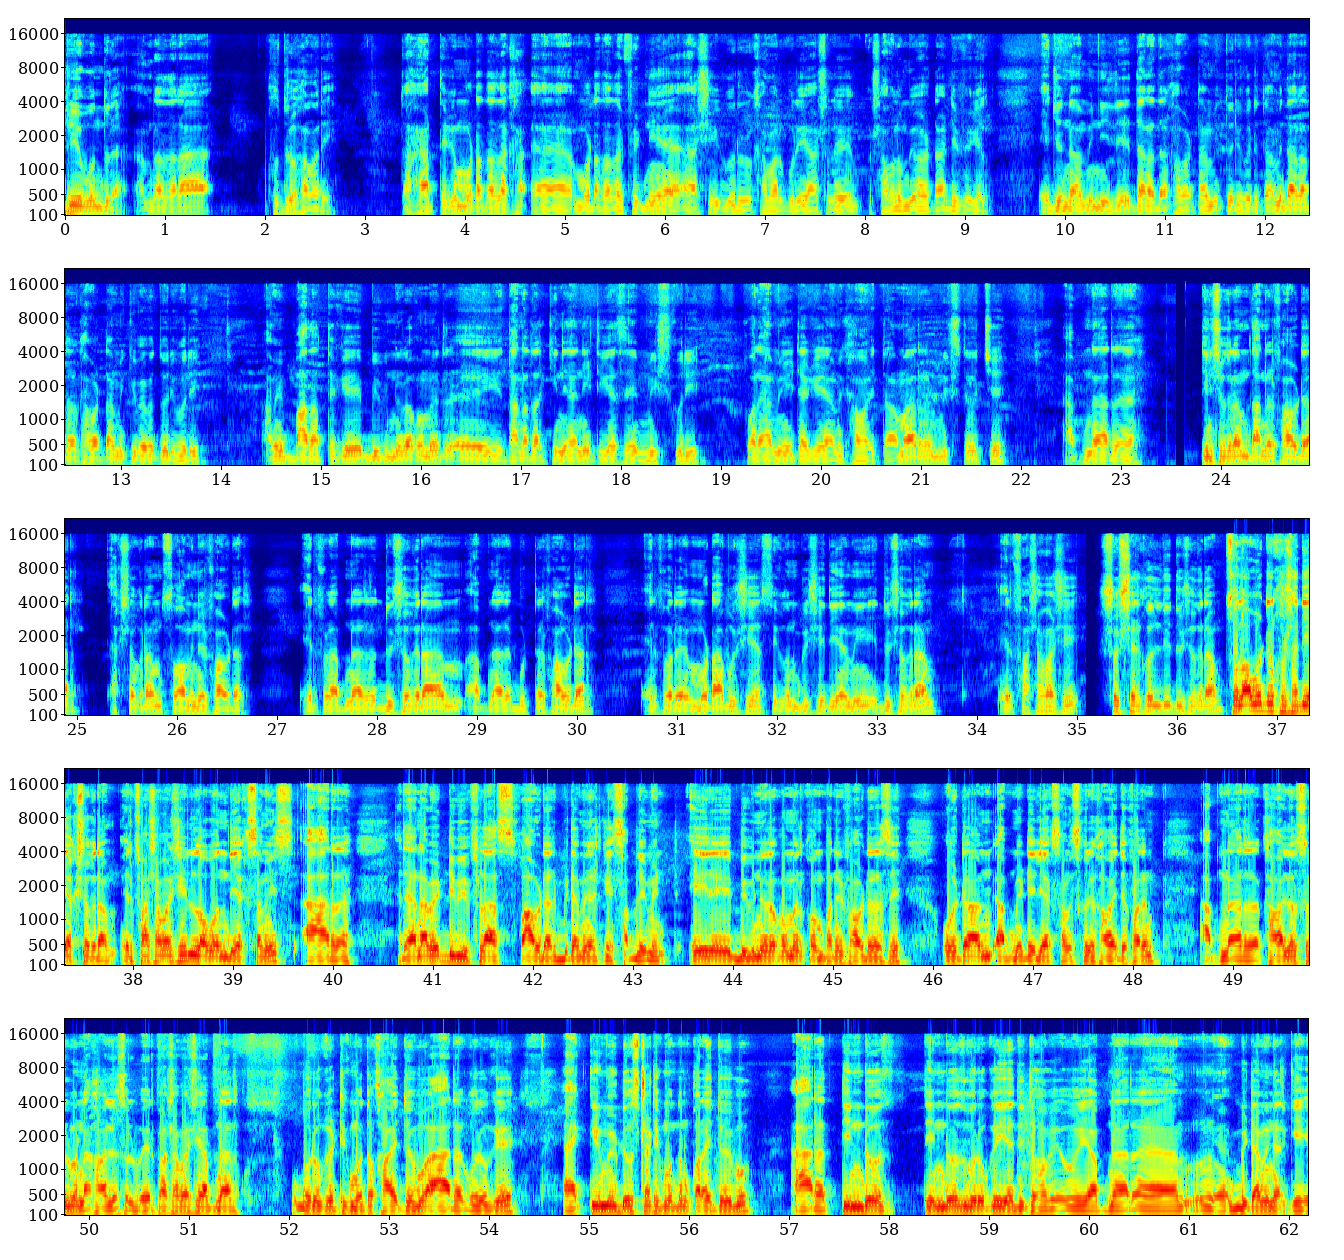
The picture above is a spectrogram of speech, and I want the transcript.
প্রিয় বন্ধুরা, আমরা যারা ক্ষুদ্র খামারে, তা হাট থেকে মোটা তাজা মোটা তাজা ফিড নিয়ে আসি, গরুর খামার করি, আসলে স্বাবলম্বী হওয়াটা ডিফিকাল্ট এই জন্য আমি নিজে দানাদার খাবারটা আমি তৈরি করি। তো আমি দানাদার খাবারটা আমি কীভাবে তৈরি করি? আমি বাজার থেকে বিভিন্ন রকমের, এই দানাদার কিনে আনি, ঠিক আছে মিক্স করি, পরে আমি এটাকে আমি খাওয়াই। তো আমার মিক্সটা হচ্ছে আপনার তিনশো গ্রাম দানের পাউডার একশো গ্রাম সোয়াবিনের পাউডার এরপর আপনার দুশো গ্রাম আপনার ভুট্টার পাউডার এরপরে মোটা বুসিয়ার চিকন বুসিয়ে দিয়ে আমি দুশো গ্রাম, এর পাশাপাশি সর্ষের খোল দিয়ে দুশো গ্রাম, ছোলা বুটের খোসা দিয়ে একশো গ্রাম, এর পাশাপাশি লবণ দিয়ে এক চামিচ, আর র্যানাবেট ডিবি প্লাস পাউডার ভিটামিন আর কি সাপ্লিমেন্ট এই বিভিন্ন রকমের কোম্পানির পাউডার আছে, ওইটা আপনি ডেলি এক চামিচ করে খাওয়াইতে পারেন, আপনার খাওয়াইলেও চলবে, না খাওয়াইলেও চলবে, এর পাশাপাশি আপনার গরুকে ঠিকমতো খাওয়াইতে হইব, আর গরুকে কিমির ডোজটা ঠিক মতন করাইতে হইব আর তিন ডোজ তিন ডোজ গরুকে ইয়ে দিতে হবে, ওই আপনার ভিটামিন আর কি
